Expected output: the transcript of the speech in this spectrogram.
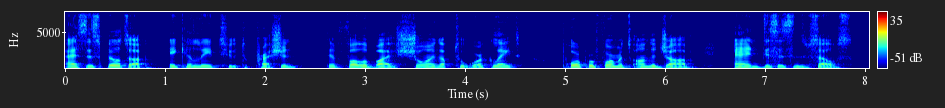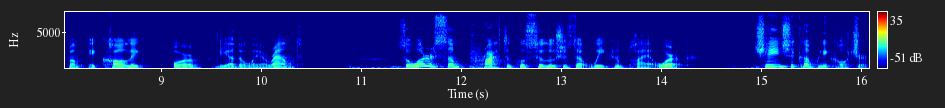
As this builds up, it can lead to depression, then followed by showing up to work late, poor performance on the job, and distancing themselves from a colleague or the other way around. So, what are some practical solutions that we can apply at work? Change the company culture.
